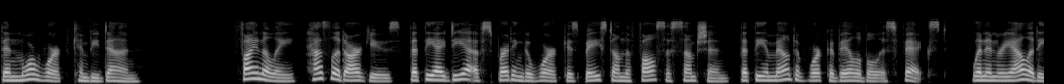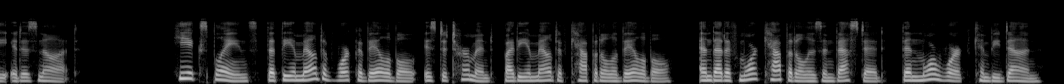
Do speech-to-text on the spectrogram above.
then more work can be done. Finally, Hazlitt argues that the idea of spreading the work is based on the false assumption that the amount of work available is fixed, when in reality it is not. He explains that the amount of work available is determined by the amount of capital available, and that if more capital is invested, then more work can be done.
